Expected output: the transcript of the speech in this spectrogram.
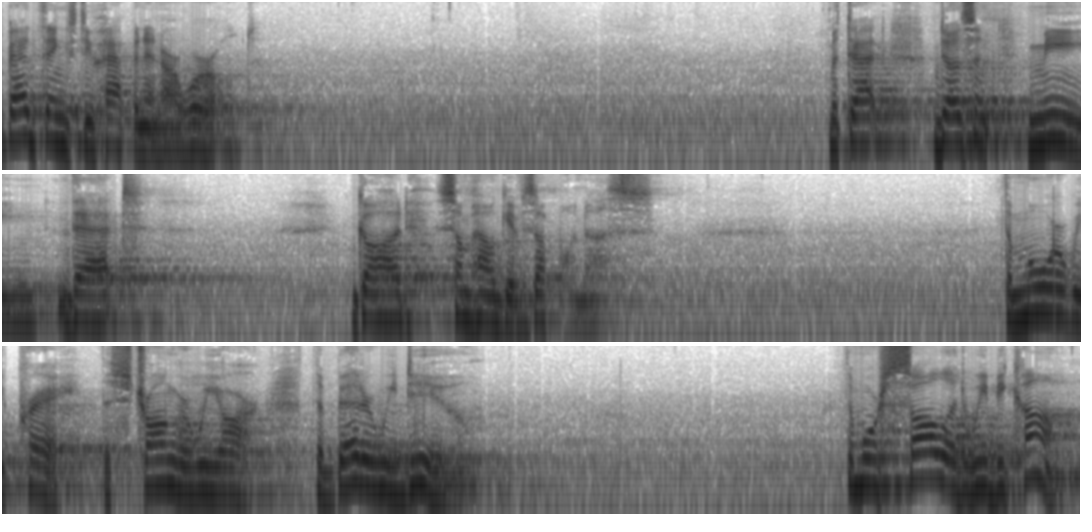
Bad things do happen in our world. But that doesn't mean that God somehow gives up on us the more we pray, the stronger we are, the better we do, the more solid we become.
